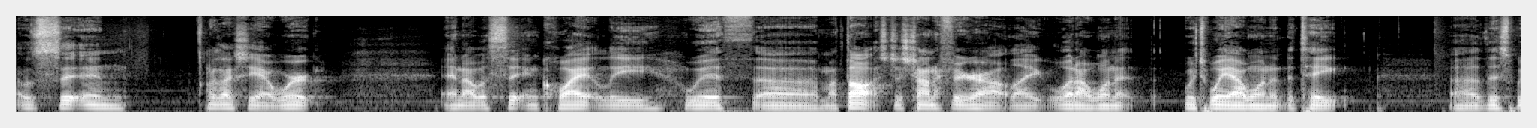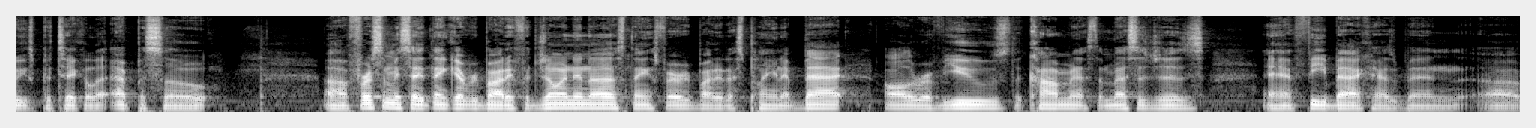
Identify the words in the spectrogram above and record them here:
I was sitting. I was actually at work, and I was sitting quietly with uh, my thoughts, just trying to figure out like what I wanted, which way I wanted to take uh, this week's particular episode. Uh, first, let me say thank everybody for joining us. Thanks for everybody that's playing it back all the reviews, the comments, the messages, and feedback has been, uh,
